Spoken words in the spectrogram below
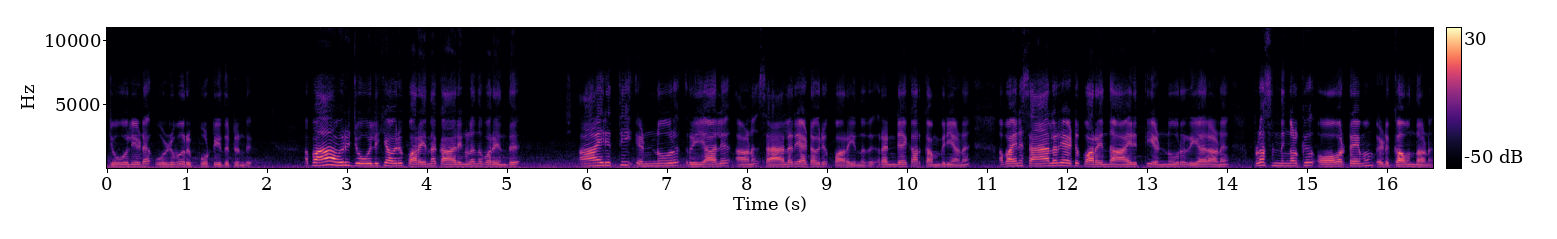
ജോലിയുടെ ഒഴിവ് റിപ്പോർട്ട് ചെയ്തിട്ടുണ്ട്. അപ്പോൾ ആ ഒരു ജോലിക്ക് അവർ പറയുന്ന കാര്യങ്ങളെന്ന് പറയുന്നത് ആയിരത്തി എണ്ണൂറ് റിയാൽ ആണ് സാലറി ആയിട്ട് അവർ പറയുന്നത്. റെന്റേക്കാർ കമ്പനിയാണ്. അപ്പോൾ അതിന് സാലറി ആയിട്ട് പറയുന്നത് ആയിരത്തി എണ്ണൂറ് റിയാലാണ്. പ്ലസ് നിങ്ങൾക്ക് ഓവർ ടൈമും എടുക്കാവുന്നതാണ്.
